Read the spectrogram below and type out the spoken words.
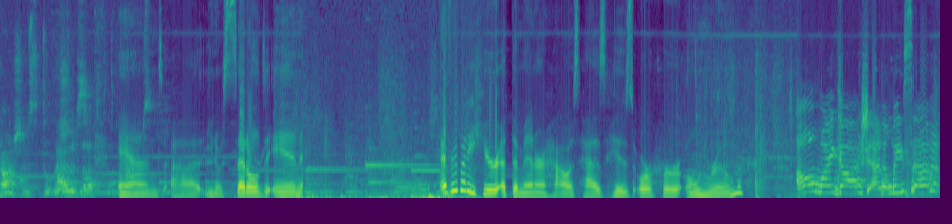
Gosh, it's delicious. I would love some. and uh, you know settled in. Everybody here at the Manor House has his or her own room. Oh my gosh, Annalisa,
